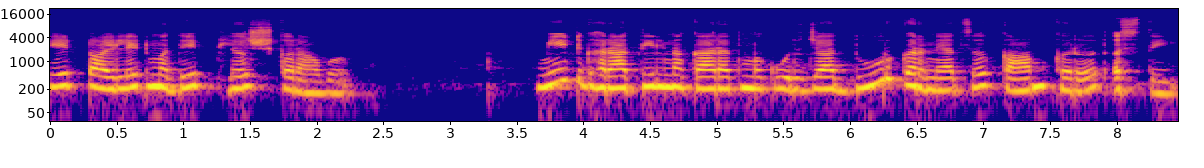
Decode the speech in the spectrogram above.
हे टॉयलेटमध्ये फ्लश करावं. मीठ घरातील नकारात्मक ऊर्जा दूर करण्याचं काम करत असते.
